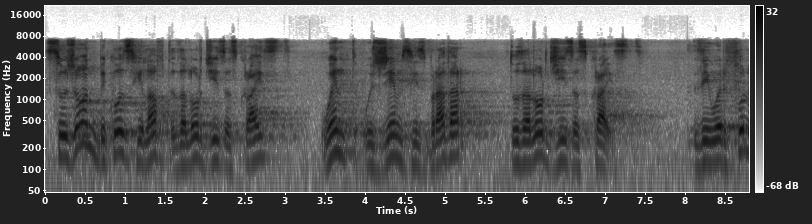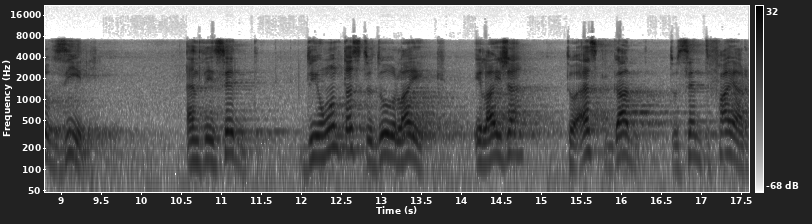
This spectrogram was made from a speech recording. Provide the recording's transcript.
So John, because he loved the Lord Jesus Christ, went with James, his brother, to the Lord Jesus Christ. They were full of zeal. And they said, Do you want us to do like Elijah, to ask God to send fire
